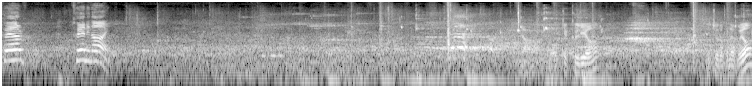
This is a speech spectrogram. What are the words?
12, 29. 자, 어깨 클리어. 뒤쪽으로 보내고요.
